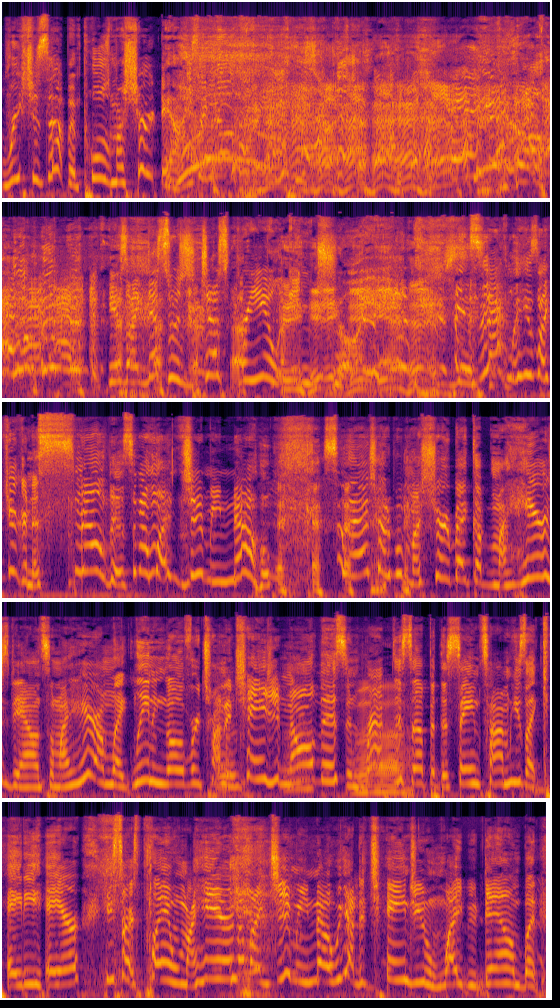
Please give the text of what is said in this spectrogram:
reaches up and pulls my shirt down. He's like. He was like, "This was just for you. Enjoy it." exactly. He's like, you're gonna smell this, and I'm like, Jimmy, no. So then I try to put my shirt back up, and my hair's down. So my hair, I'm like leaning over, trying to change it and all this, and wrap this up at the same time. He's like, Katie, hair. He starts playing with my hair, and I'm like, Jimmy, no, we got to change you and wipe you down. But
